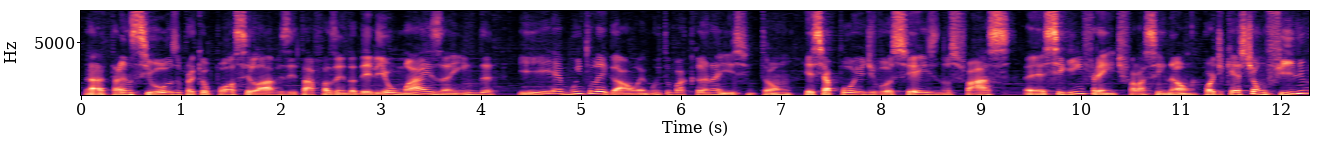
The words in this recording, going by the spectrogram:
Tá, tá ansioso para que eu possa ir lá visitar a fazenda dele, eu mais ainda. E é muito legal, é muito bacana isso. Então, esse apoio de vocês nos faz é, seguir em frente, falar assim: não, podcast é um filho.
